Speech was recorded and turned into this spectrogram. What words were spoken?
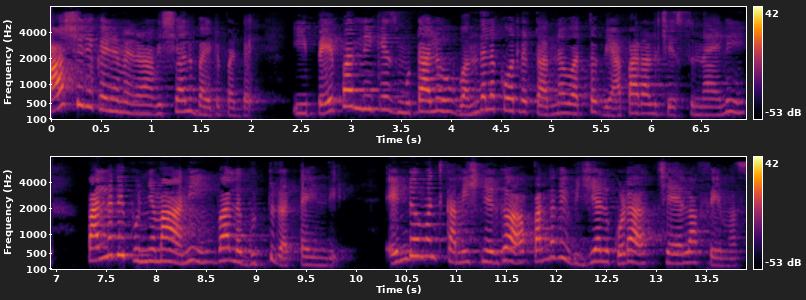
ఆశ్చర్యకరమైన విషయాలు బయటపడ్డాయి. ఈ పేపర్ లీకేజ్ ముఠాలు వందల కోట్ల టర్నోవర్తో వ్యాపారాలు చేస్తున్నాయని పల్లవి పుణ్యమా అని వాళ్ళ గుట్టు రట్టయింది. ఎండోమెంట్ కమిషనర్గా పల్లవి విజయాలు కూడా చాలా ఫేమస్.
